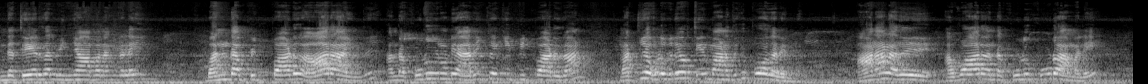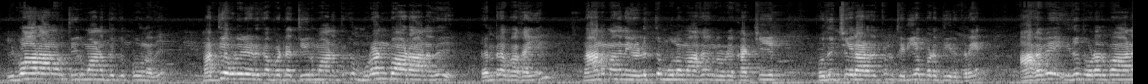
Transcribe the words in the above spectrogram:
இந்த தேர்தல் விஞ்ஞாபனங்களை வந்த பிற்பாடு ஆராய்ந்து அந்த குழுவினுடைய அறிக்கைக்கு பிற்பாடு தான் மத்திய குழுவிலே ஒரு தீர்மானத்துக்கு போதல் இல்லை. ஆனால் அது அவ்வாறு அந்த குழு கூடாமலே இவ்வாறான ஒரு தீர்மானத்துக்கு போனது. மத்திய குழுவில் எடுக்கப்பட்ட தீர்மானத்துக்கு முரண்பாடானது என்ற வகையில் நானும் அதனை எழுத்து மூலமாக எங்களுடைய கட்சியின் பொதுச் செயலாளருக்கும் தெரியப்படுத்தி இருக்கிறேன் ஆகவே இது தொடர்பான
